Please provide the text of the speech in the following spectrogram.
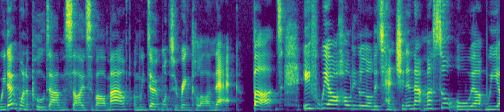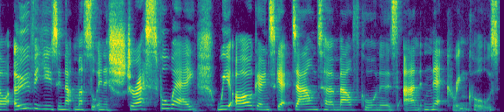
we don't want to pull down the sides of our mouth and we don't want to wrinkle our neck. But if we are holding a lot of tension in that muscle or we are, we are overusing that muscle in a stressful way, we are going to get downturned mouth corners and neck wrinkles.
